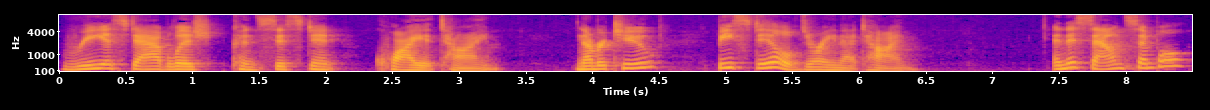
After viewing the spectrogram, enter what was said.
reestablish consistent quiet time. Number two, be still during that time. And this sounds simple,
